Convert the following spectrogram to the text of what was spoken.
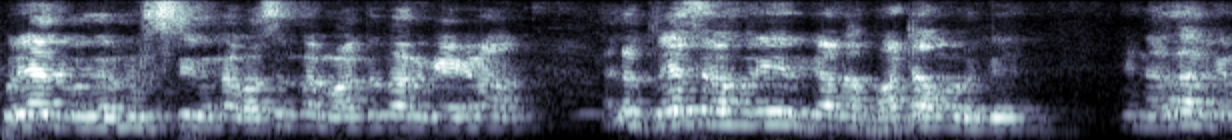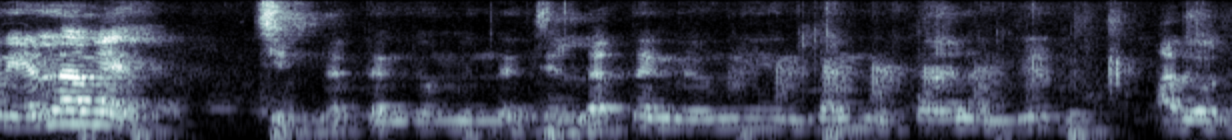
புரியாத புதர் முடிச்சுட்டு இருந்தா வசந்தம் மட்டும்தான் கேட்குறான் அதில் பேசுகிற மாதிரியே இருக்கு ஆனால் பாட்டாவும் இருக்கு. நல்லா இருக்குன்னு எல்லாமே சின்ன தங்கம் இந்த செல்ல தங்கம் என் கண்ணு கலங்குது. அது ஒரு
